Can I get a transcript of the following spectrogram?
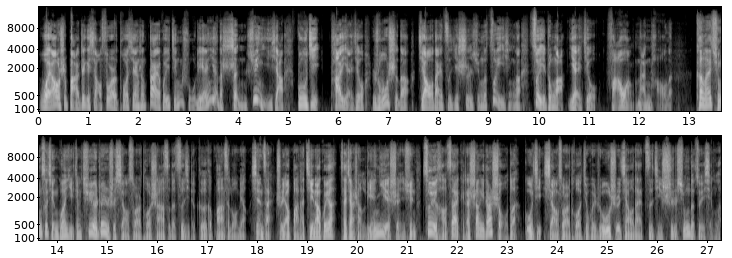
我要是把这个小索尔托先生带回警署，连夜的审讯一下，估计他也就如实的交代自己弑兄的罪行了，最终啊，也就法网难逃了。看来琼斯警官已经确认是小索尔托杀死了自己的哥哥巴塞罗缪。现在只要把他缉拿归案，再加上连夜审讯，最好再给他上一点手段，估计小索尔托就会如实交代自己弑兄的罪行了。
